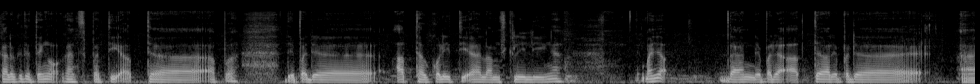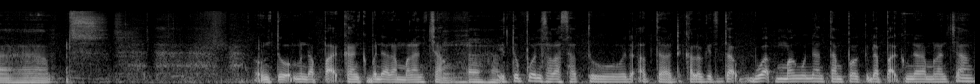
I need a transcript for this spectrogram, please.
kalau kita tengok kan seperti akta apa daripada akta kualiti alam sekeliling kan. Banyak dan daripada akta daripada uh, untuk mendapatkan kebenaran merancang. Aha. Itu pun salah satu data. Kalau kita tak buat pembangunan tanpa dapat kebenaran merancang,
